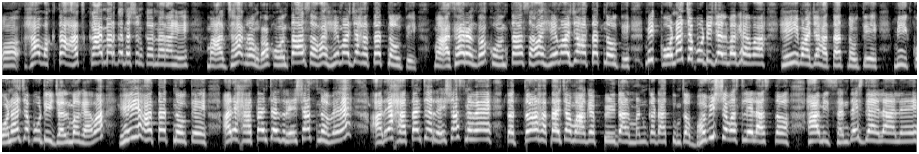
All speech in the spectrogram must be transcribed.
हा वक्ता आज काय मार्गदर्शन करणार आहे? माझा रंग कोणता असावा हे माझ्या हातात नव्हते. माझा रंग कोणता असावा हे माझ्या हातात नव्हते. मी कोणाच्या पोटी जन्म घ्यावा हेही माझ्या हातात नव्हते. मी कोणाच्या पोटी जन्म घ्यावा हेही हातात नव्हते. अरे हातांच्या रेषाच नव्हे. अरे हातांच्या रेषाच नव्हे तर तळ हाताच्या मागे पिळदार मनकटात तुमचं भविष्य वसलेलं असतं. हा मी संदेश द्यायला आले.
